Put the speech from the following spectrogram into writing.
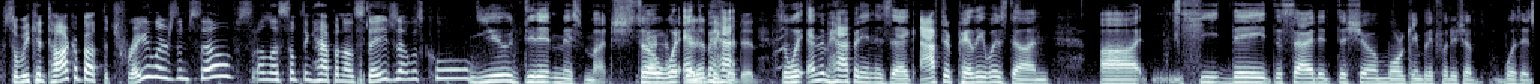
so we can talk about the trailers themselves, unless something happened on stage that was cool. you didn't miss much. So what Yeah, I ended up think I hap- did. So what ended up happening is like after Pele was done, uh, he they decided to show more gameplay footage of was it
